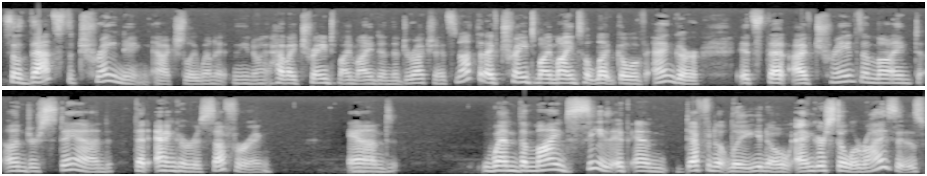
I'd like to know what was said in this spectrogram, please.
So that's the training actually when it, you know, have I trained my mind in the direction? It's not that I've trained my mind to let go of anger. It's that I've trained the mind to understand that anger is suffering. And when the mind sees it, and definitely, you know, anger still arises,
